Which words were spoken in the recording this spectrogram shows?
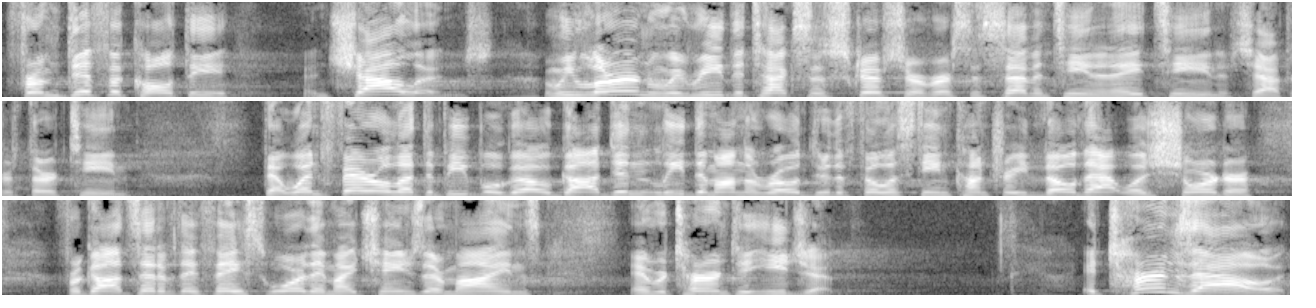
from difficulty and challenge. And we learn when we read the text of Scripture, verses 17 and 18 of chapter 13, that when Pharaoh let the people go, God didn't lead them on the road through the Philistine country, though that was shorter. For God said if they faced war, they might change their minds and return to Egypt. It turns out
